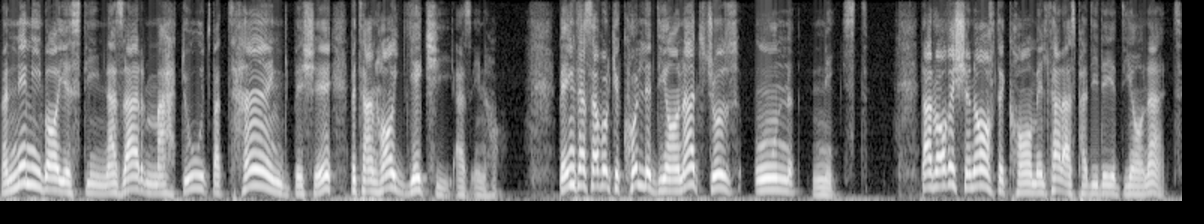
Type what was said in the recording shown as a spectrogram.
و نمی بایستی نظر محدود و تنگ بشه به تنها یکی از اینها. به این تصور که کل دیانت جز اون نیست. در واقع شناخت کاملتر از پدیده دیانت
